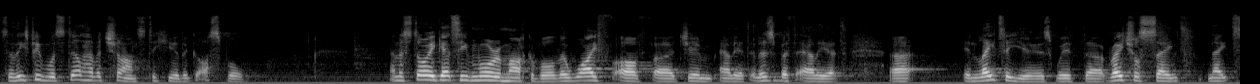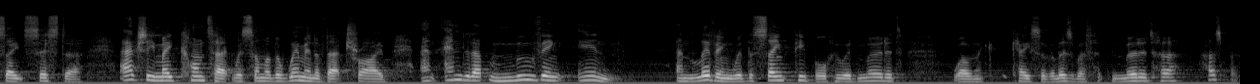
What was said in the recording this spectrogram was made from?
So these people would still have a chance to hear the gospel. And the story gets even more remarkable. The wife of uh, Jim Elliot, Elisabeth Elliot, uh, in later years with uh, Rachel Saint, Nate Saint's sister, actually made contact with some of the women of that tribe and ended up moving in and living with the same people who had murdered, well, in the case of Elisabeth, murdered her husband.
